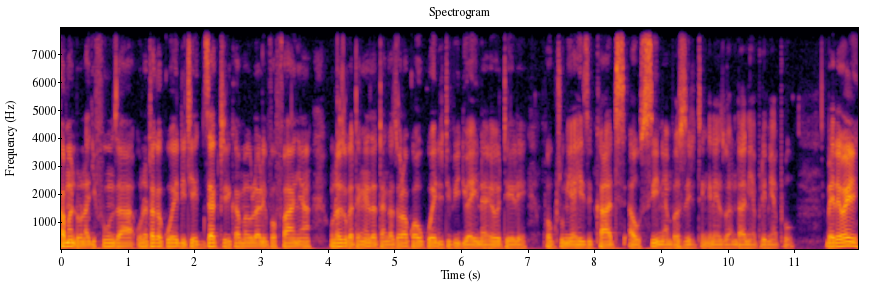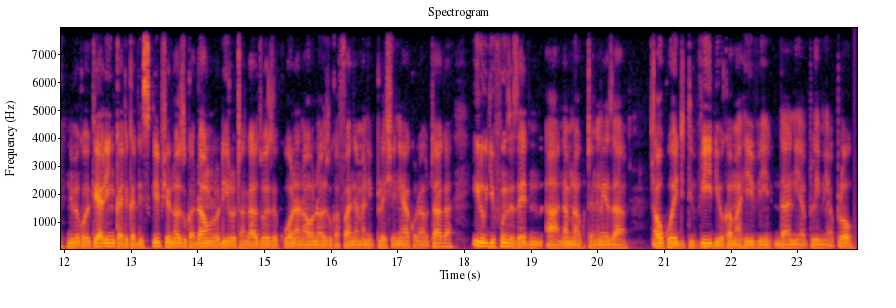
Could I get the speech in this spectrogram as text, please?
kama ndo unajifunza unataka kuedit exactly kama yule alivyofanya. Unaweza ukatengeneza tangazo lako au kuedit video aina yoyote ile kwa kutumia hizi cuts au scene ambazo zilitengenezwa ndani ya premiere pro. By the way nimekuwekea link katika description. Unaweza ukadownload hilo tangazo uweze kuona na unaweza ukafanya manipulation yako unayotaka ili ujifunze zaidi uh, namna ya kutengeneza au kuedit video kama hivi ndani ya Premiere Pro.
